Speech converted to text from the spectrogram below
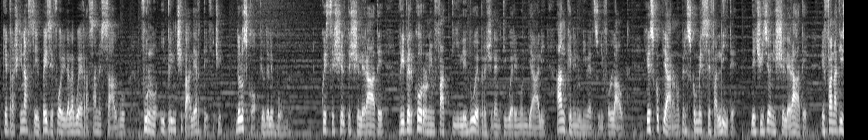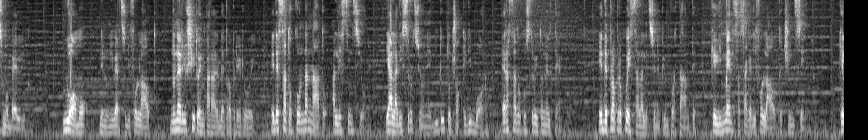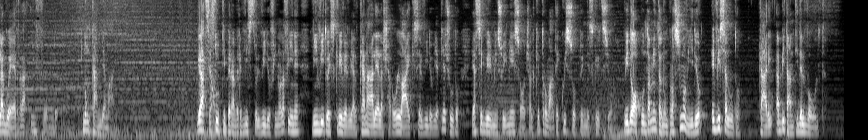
che trascinasse il paese fuori dalla guerra sano e salvo, furono i principali artefici dello scoppio delle bombe. Queste scelte scellerate ripercorrono infatti le due precedenti guerre mondiali anche nell'universo di Fallout, che scoppiarono per scommesse fallite, decisioni scellerate e fanatismo bellico. L'uomo, nell'universo di Fallout, non è riuscito a imparare dai propri errori ed è stato condannato all'estinzione e alla distruzione di tutto ciò che di buono era stato costruito nel tempo. Ed è proprio questa la lezione più importante che l'immensa saga di Fallout ci insegna, che la guerra, in fondo, non cambia mai. Grazie a tutti per aver visto il video fino alla fine, vi invito a iscrivervi al canale, a lasciare un like se il video vi è piaciuto e a seguirmi sui miei social che trovate qui sotto in descrizione. Vi do appuntamento ad un prossimo video e vi saluto, cari abitanti del Vault.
